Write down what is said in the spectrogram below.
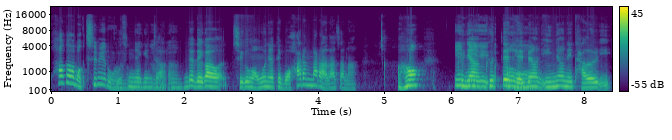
화가 막 치밀어 오는 무슨 거- 얘기인지 응, 알아. 응. 근데 내가 지금 어머니한테 뭐 하란 말 안 하잖아. 어? 그냥 이미- 그때 어. 되면 인연이 닿을 이-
